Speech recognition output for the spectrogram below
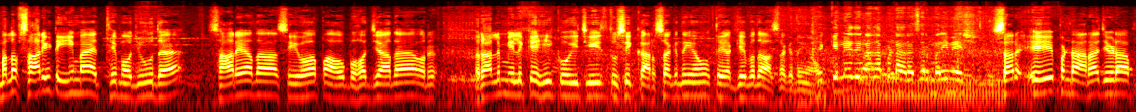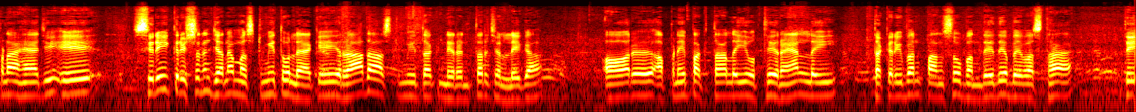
ਮਤਲਬ ਸਾਰੀ ਟੀਮ ਹੈ ਇੱਥੇ ਮੌਜੂਦ ਹੈ। ਸਾਰਿਆਂ ਦਾ ਸੇਵਾ ਭਾਵ ਬਹੁਤ ਜ਼ਿਆਦਾ ਹੈ ਔਰ ਰਲ ਮਿਲ ਕੇ ਹੀ ਕੋਈ ਚੀਜ਼ ਤੁਸੀਂ ਕਰ ਸਕਦੇ ਹੋ ਤੇ ਅੱਗੇ ਵਧਾ ਸਕਦੇ ਹੋ। ਕਿੰਨੇ ਦਿਨਾਂ ਦਾ ਭੰਡਾਰਾ ਸਰ ਮਰੀਮੇਸ਼ ਸਰ ਇਹ ਭੰਡਾਰਾ ਜਿਹੜਾ ਆਪਣਾ ਹੈ ਜੀ ਇਹ ਸ੍ਰੀ ਕ੍ਰਿਸ਼ਨ ਜਨਮ ਅਸ਼ਟਮੀ ਤੋਂ ਲੈ ਕੇ ਰਾਧਾ ਅਸ਼ਟਮੀ ਤੱਕ ਨਿਰੰਤਰ ਚੱਲੇਗਾ ਔਰ ਆਪਣੇ ਭਗਤਾਂ ਲਈ ਉੱਥੇ ਰਹਿਣ ਲਈ ਤਕਰੀਬਨ 500 ਬੰਦੇ ਦੀ ਵਿਵਸਥਾ ਹੈ ਤੇ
